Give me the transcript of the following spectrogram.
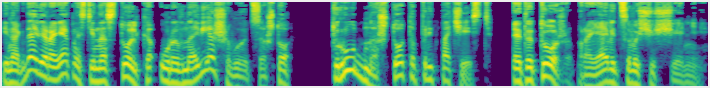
Иногда вероятности настолько уравновешиваются, что трудно что-то предпочесть. Это тоже проявится в ощущении.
